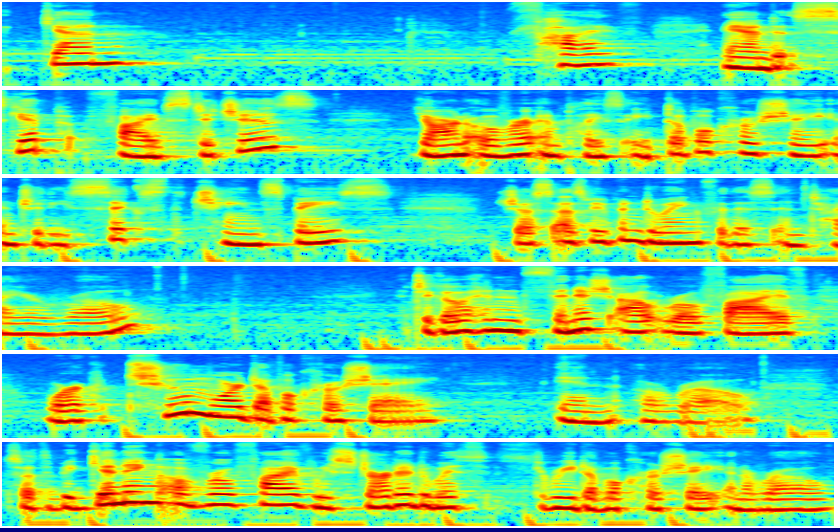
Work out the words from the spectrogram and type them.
again, five, and skip five stitches, yarn over and place a double crochet into the sixth chain space, just as we've been doing for this entire row to go ahead and finish out row five, work two more double crochet in a row. So at the beginning of row five, we started with three double crochet in a row.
